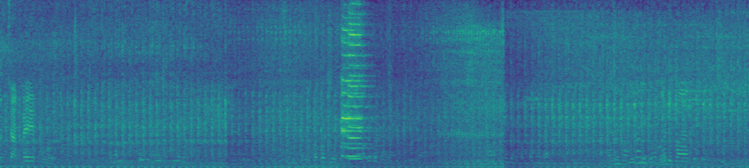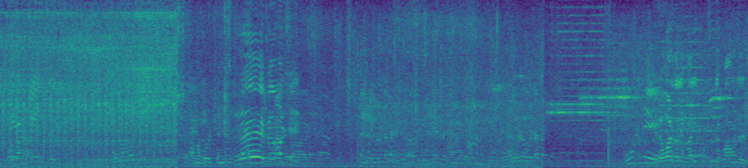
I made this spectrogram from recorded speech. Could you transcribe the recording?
అట్లా నిలబడతాను మరి కూర్చుంటే బాగుండదు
